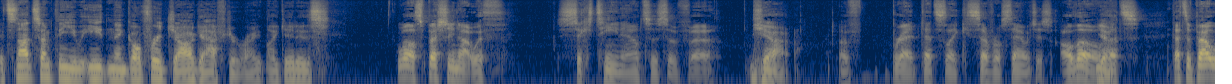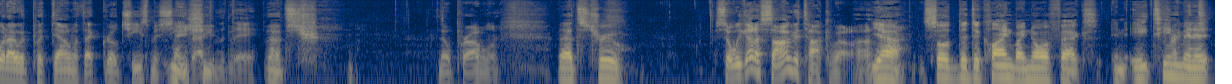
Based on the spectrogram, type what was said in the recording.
it's not something you eat and then go for a jog after, right? Like it is Well, especially not with sixteen ounces of uh, yeah. of bread. That's like several sandwiches. Although Yeah. that's that's about what I would put down with that grilled cheese machine back Machine. in the day. That's true. No problem. That's true. So we got a song to talk about, huh? Yeah. So the decline by NOFX, an 18 Correct. minute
